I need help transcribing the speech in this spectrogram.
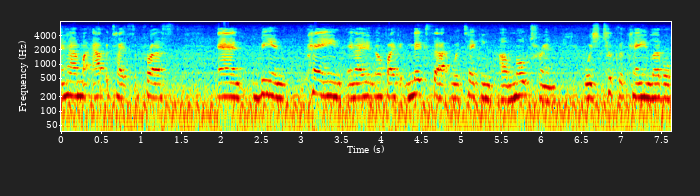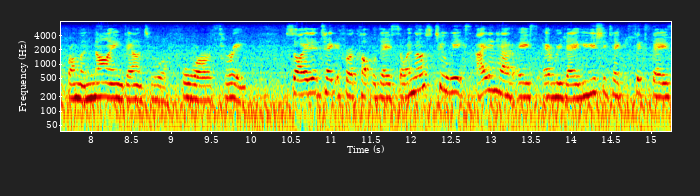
and have my appetite suppressed and be in pain and I didn't know if I could mix that with taking a Motrin which took the pain level from a 9 down to a 4 or 3. So I didn't take it for a couple days. So in those two weeks, I didn't have ACE every day. You usually take it six days,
